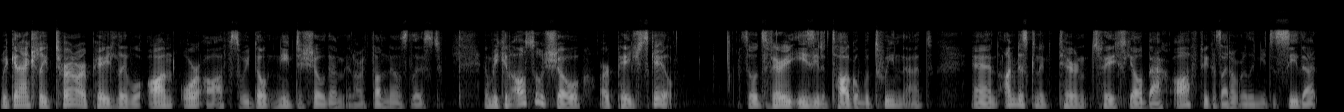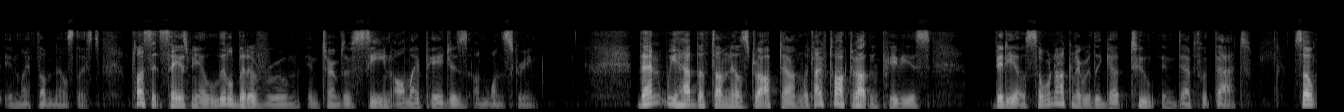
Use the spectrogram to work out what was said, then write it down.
We can actually turn our page label on or off, so we don't need to show them in our thumbnails list. And we can also show our page scale. So it's very easy to toggle between that. And I'm just going to turn page scale back off because I don't really need to see that in my thumbnails list. Plus, it saves me a little bit of room in terms of seeing all my pages on one screen. Then we have the thumbnails dropdown, which I've talked about in previous videos, so we're not going to really go too in depth with that. So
